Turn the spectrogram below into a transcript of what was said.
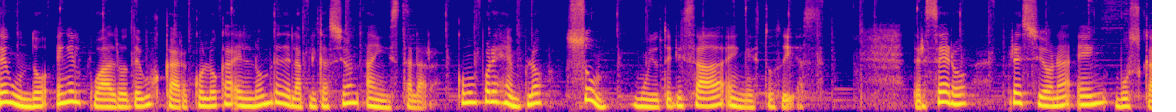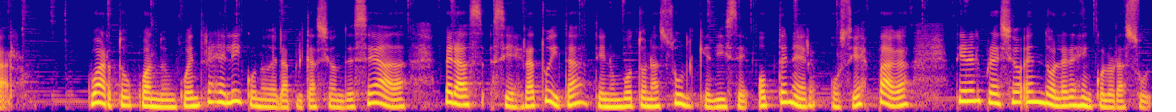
Segundo, en el cuadro de buscar coloca el nombre de la aplicación a instalar como por ejemplo Zoom, muy utilizada en estos días. Tercero, presiona en Buscar. Cuarto, cuando encuentres el icono de la aplicación deseada, verás si es gratuita, tiene un botón azul que dice Obtener o si es paga, tiene el precio en dólares en color azul.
